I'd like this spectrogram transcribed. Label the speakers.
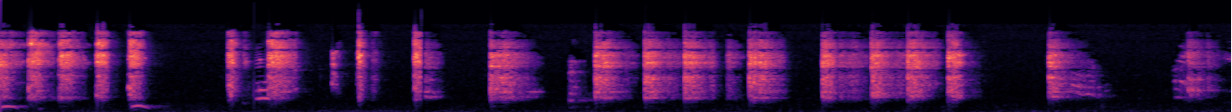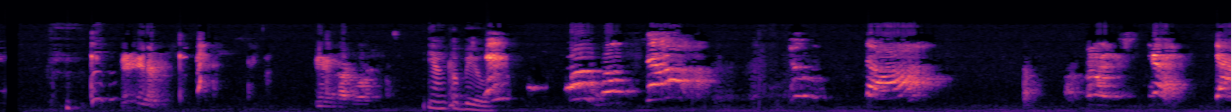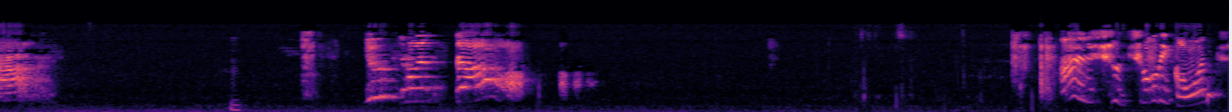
Speaker 1: yang ke Hmm. นี่ครับว่า
Speaker 2: ยังกระเบล
Speaker 3: 手里狗问题，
